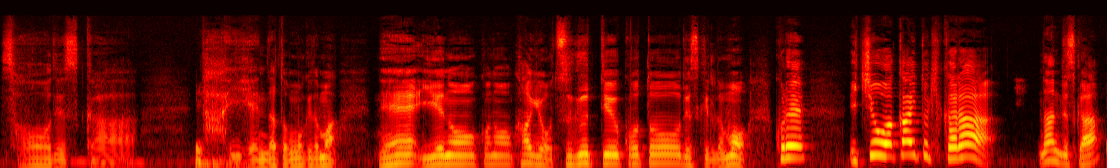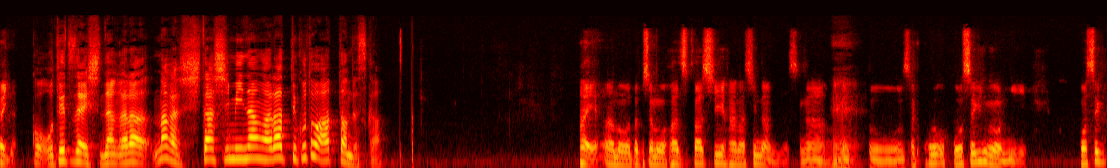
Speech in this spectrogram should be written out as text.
そうですか。うん。大変だと思うけどまあね家のこの家業を継ぐっていうことですけれどもこれ一応若い時から何ですか、はい。こうお手伝いしながらなんか親しみながらっていうことはあったんですか？はい。あの、私もお恥ずかしい話なんですが、えええっと、先ほど宝石業に、宝石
